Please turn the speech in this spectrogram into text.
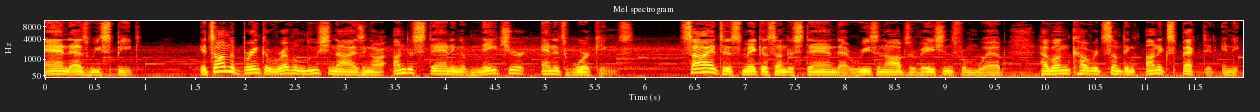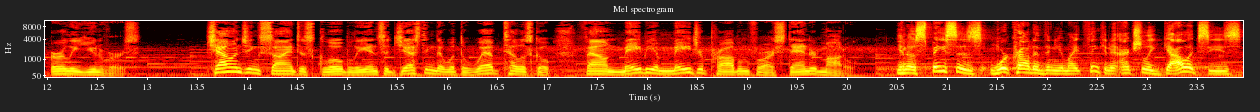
and as we speak, it's on the brink of revolutionizing our understanding of nature and its workings. Scientists make us understand that recent observations from Webb have uncovered something unexpected in the early universe, challenging scientists globally and suggesting that what the Webb telescope found may be a major problem for our standard model. You know, space is more crowded than you might think, and actually, galaxies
